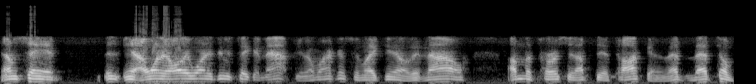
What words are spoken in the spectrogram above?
and I'm saying, you know, I want all I want to do is take a nap, you know, Marcus, and like, you know, that now I'm the person up there talking, and that that's how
